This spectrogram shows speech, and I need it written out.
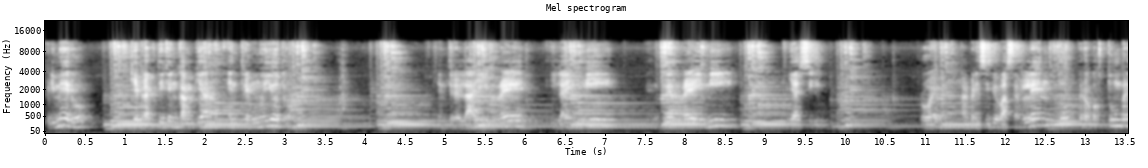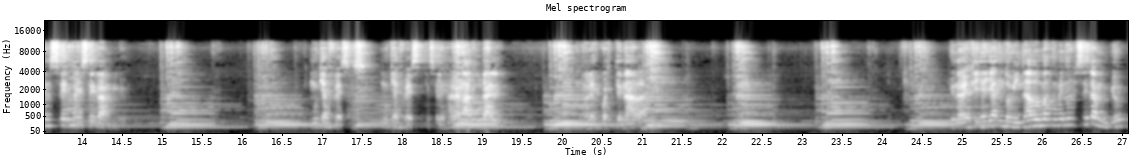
Primero, que practiquen cambiar entre uno y otro. Entre la y re y la y mi, entre re y mi, y así. Prueben. Al principio va a ser lento, pero acostúmbrense a ese cambio muchas veces, muchas veces, que se les haga natural, no les cueste nada. Y una vez que ya hayan dominado más o menos ese cambio,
